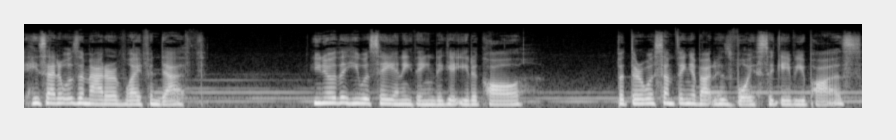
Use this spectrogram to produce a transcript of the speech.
He said it was a matter of life and death. You know that he would say anything to get you to call, but there was something about his voice that gave you pause.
